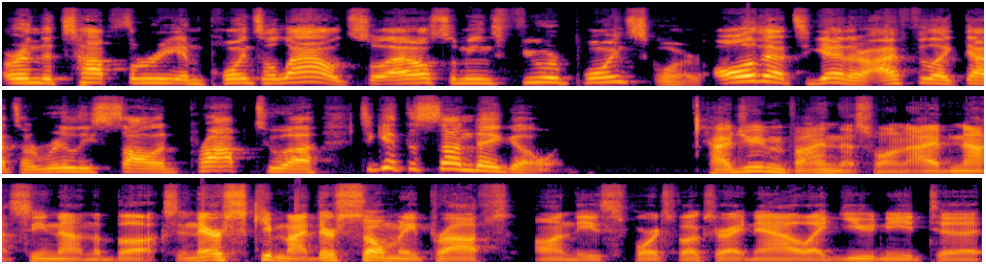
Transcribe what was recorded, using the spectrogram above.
are in the top three in points allowed. So that also means fewer points scored. All of that together, I feel like that's a really solid prop to uh to get the Sunday going. How'd you even find this one? I have not seen that in the books. And there's keep in mind, there's so many props on these sports books right now. Like you need to,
